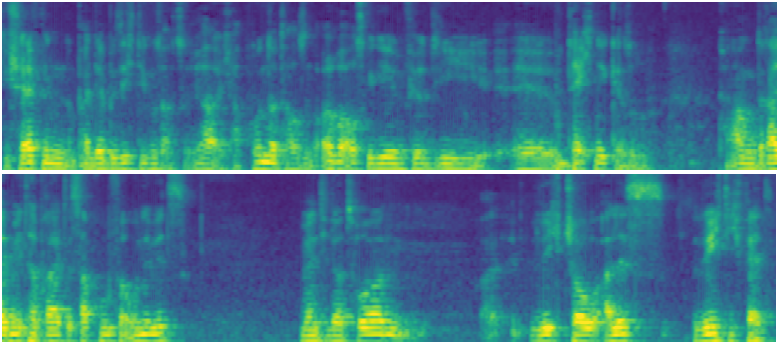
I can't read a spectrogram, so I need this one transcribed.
Die Chefin bei der Besichtigung sagt so, ja, ich habe 100.000 Euro ausgegeben für die äh, Technik, also keine Ahnung, drei Meter breite Subwoofer ohne Witz, Ventilatoren, Lichtshow, alles richtig fett.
